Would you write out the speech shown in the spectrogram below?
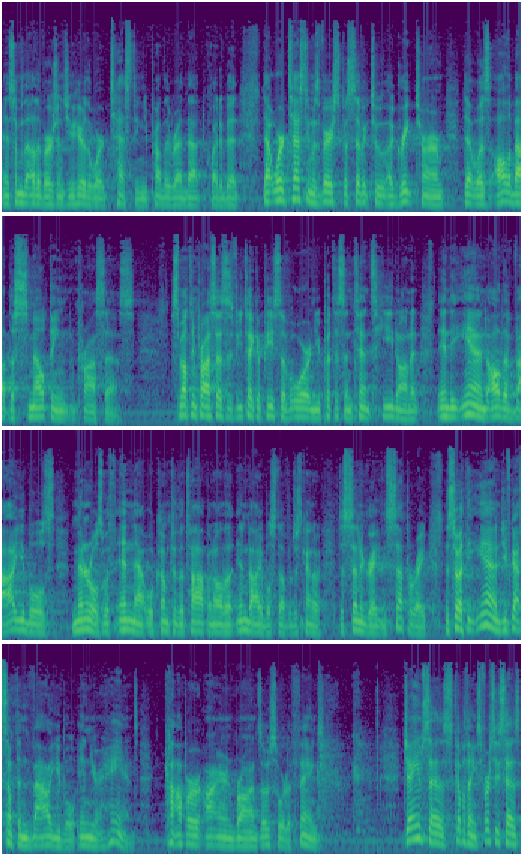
And some of the other versions, you hear the word testing. You probably read that quite a bit. That word testing was very specific to a Greek term that was all about the smelting process. Smelting process is if you take a piece of ore and you put this intense heat on it, in the end, all the valuables, minerals within that will come to the top, and all the invaluable stuff will just kind of disintegrate and separate. And so at the end, you've got something valuable in your hands copper, iron, bronze, those sort of things. James says a couple things. First, he says,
